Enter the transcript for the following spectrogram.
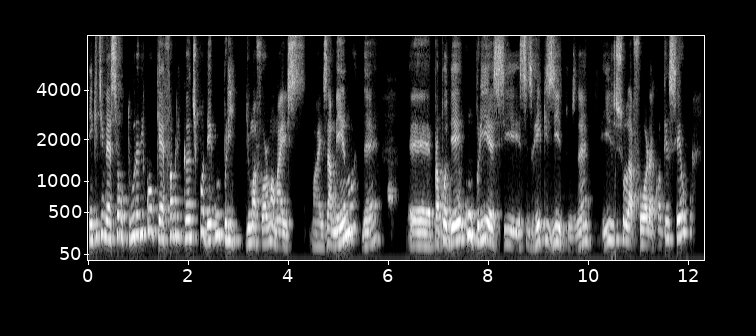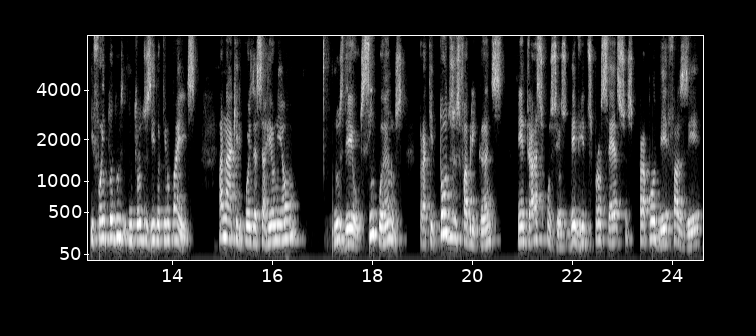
em que tivesse altura de qualquer fabricante poder cumprir de uma forma mais, mais amênua, né? É, para poder cumprir esse, esses requisitos. Né? Isso lá fora aconteceu e foi introduzido aqui no país. A ANAC, depois dessa reunião, nos deu cinco anos para que todos os fabricantes entrassem com seus devidos processos para poder fazer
